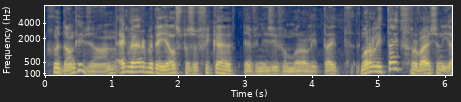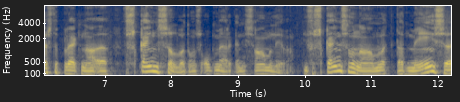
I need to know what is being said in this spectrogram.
Goed, dankie Jan. Ek werk met 'n heel spesifieke definisie van moraliteit. Moraliteit verwys in die eerste plek na 'n verskynsel wat ons opmerk in die samelewing. Die verskynsel naamlik dat mense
